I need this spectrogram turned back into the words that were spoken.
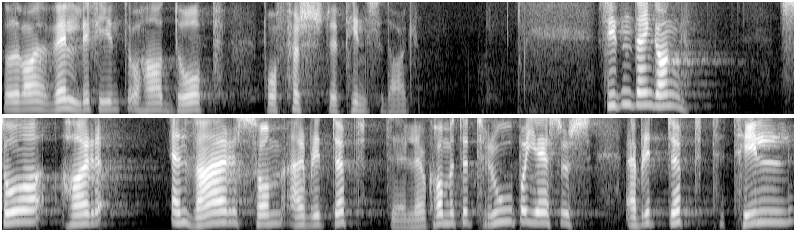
Så det var veldig fint å ha dåp på første pinsedag. Siden den gang så har enhver som er blitt døpt eller kommet til tro på Jesus, er blitt døpt til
